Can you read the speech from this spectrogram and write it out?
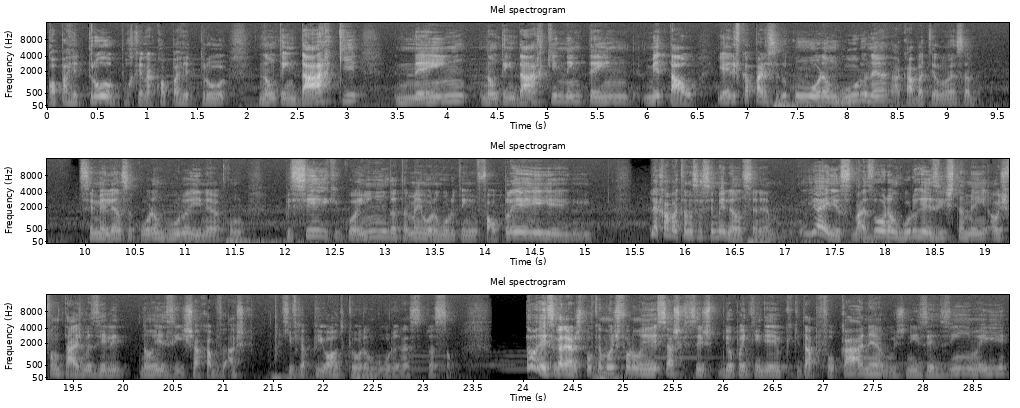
Copa Retro, porque na Copa Retro não tem Dark, nem não tem Dark, nem tem Metal. E aí ele fica parecido com o Oranguro, né? Acaba tendo essa semelhança com o Oranguro aí, né? Com psíquico ainda também, o Oranguro tem o Fall Play. Ele acaba tendo essa semelhança, né? E é isso, mas o Oranguro resiste também aos fantasmas e ele não resiste. Eu acabo, acho que fica pior do que o Oranguro nessa situação. Então é galera. Os Pokémons foram esses. Acho que vocês deu pra entender o que, que dá pra focar, né? Os Nizerzinho aí.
